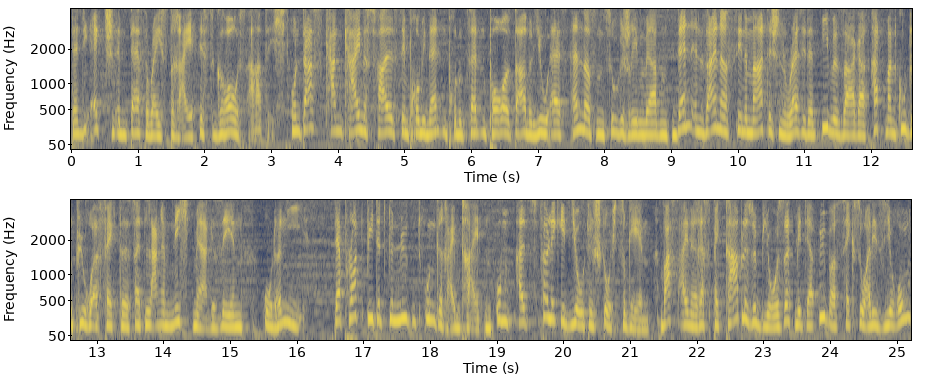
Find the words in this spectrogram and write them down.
denn die Action in Death Race 3 ist großartig. Und das kann keinesfalls dem prominenten Produzenten Paul W.S. Anderson zugeschrieben werden, denn in seiner cinematischen Resident Evil Saga hat man gute Pyroeffekte seit langem nicht mehr gesehen oder nie. Der Plot bietet genügend Ungereimtheiten, um als völlig idiotisch durchzugehen, was eine respektable Symbiose mit der Übersexualisierung,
